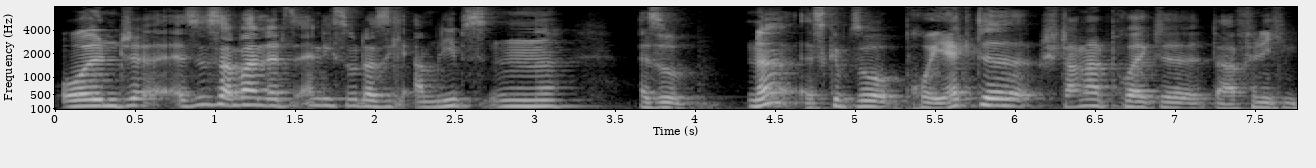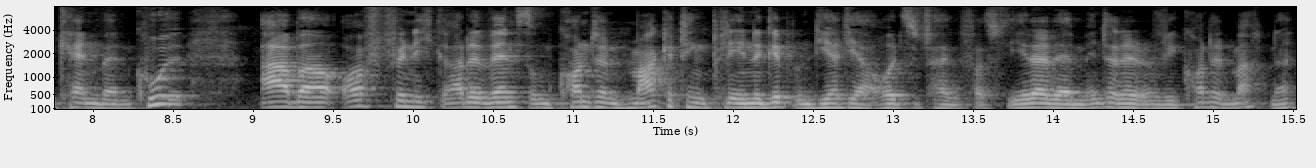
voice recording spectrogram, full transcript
und es ist aber letztendlich so, dass ich am liebsten, also ne, es gibt so Projekte, Standardprojekte, da finde ich ein Kanban cool. Aber oft finde ich gerade, wenn es um Content-Marketing-Pläne gibt, und die hat ja heutzutage fast jeder, der im Internet irgendwie Content macht, ne,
